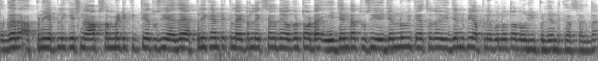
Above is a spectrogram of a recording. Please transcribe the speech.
ਅਗਰ ਆਪਣੀ ਐਪਲੀਕੇਸ਼ਨ ਆਪ ਸਬਮਿਟ ਕੀਤੀ ਹੈ, ਤੁਸੀਂ ਐਜ਼ ਅ ਐਪਲੀਕੈਂਟ ਇੱਕ ਲੈਟਰ ਲਿਖ ਸਕਦੇ ਹੋ। ਅਗਰ ਤੁਹਾਡਾ ਏਜੰਟ ਆ, ਤੁਸੀਂ ਏਜੰਟ ਨੂੰ ਵੀ ਕਹਿ ਸਕਦੇ ਹੋ ਏਜੰਟ ਵੀ ਆਪਣੇ ਵੱਲੋਂ ਤੁਹਾਨੂੰ ਰਿਪਰੈਜ਼ੈਂਟ ਕਰ ਸਕਦਾ।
